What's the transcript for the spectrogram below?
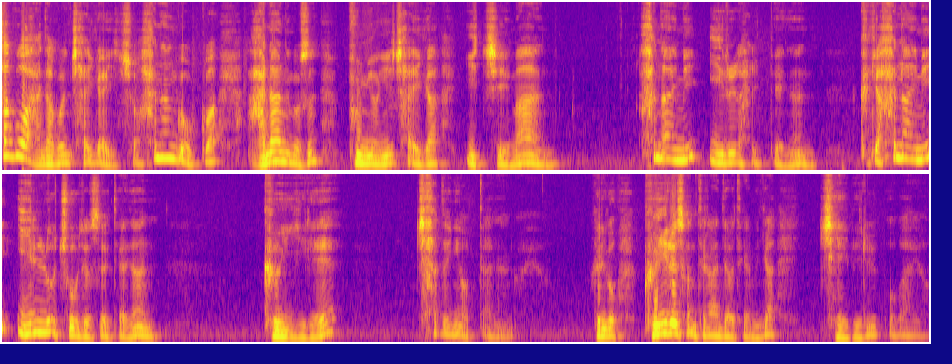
하고 안 하고는 차이가 있죠. 하는 것과 안 하는 것은 분명히 차이가 있지만 하나님의 일을 할 때는 그게 하나님의 일로 주어졌을 때는 그 일에 차등이 없다는 거예요. 그리고 그 일을 선택하는데 어떻게 합니까? 제비를 뽑아요.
